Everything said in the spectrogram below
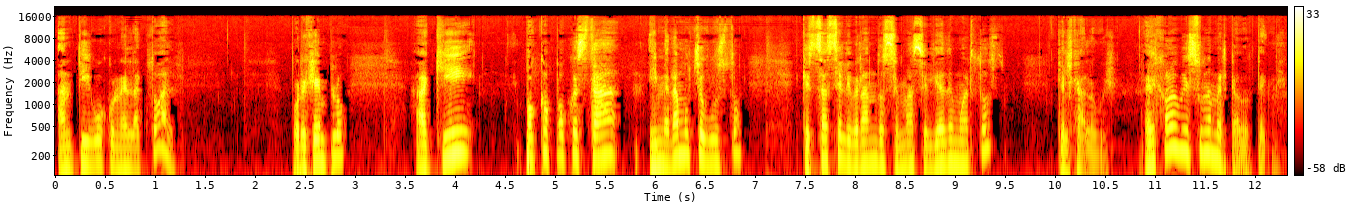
antiguo con el actual. Por ejemplo, aquí poco a poco está, y me da mucho gusto, que está celebrándose más el Día de Muertos que el Halloween. El Halloween es una mercadotecnia.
